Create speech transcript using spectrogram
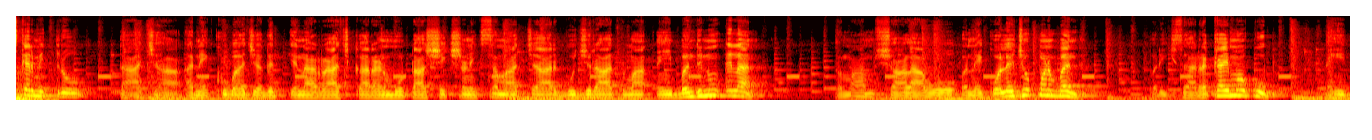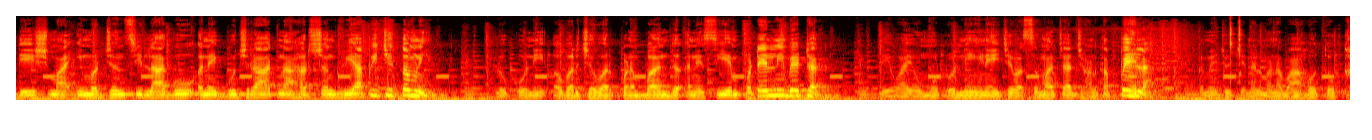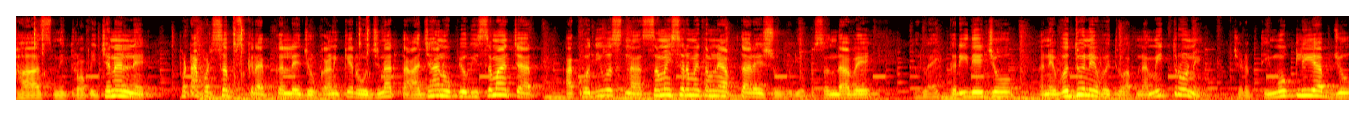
નમસ્કાર મિત્રો. તાજા અને ખૂબ જ અગત્યના રાજકારણ મોટા શૈક્ષણિક સમાચાર ગુજરાતમાં અહીં બંધનું એલાન. તમામ શાળાઓ અને કોલેજો પણ બંધ. પરીક્ષા રખાઈ મોકૂફ. અહીં દેશમાં ઇમરજન્સી લાગુ અને ગુજરાતના હર્ષંઘ વ્યાપી ચેતવણી. લોકોની અવરજવર પણ બંધ અને સીએમ પટેલની બેઠક. લેવાયો મોટો નિર્ણય જેવા સમાચાર જાણતા પહેલા તમે જો ચેનલમાં નવા હો તો ખાસ મિત્રો આપણી ચેનલને ફટાફટ સબસ્ક્રાઇબ કરી લેજો, કારણ કે રોજના તાજા અને ઉપયોગી સમાચાર આખો દિવસના સમયસર અમે તમને આપતા રહીશું. વીડિયો પસંદ આવે તો લાઈક કરી દેજો અને વધુને વધુ આપના મિત્રોને ઝડપથી મોકલી આપજો.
